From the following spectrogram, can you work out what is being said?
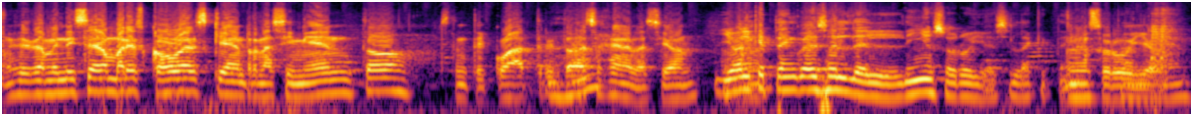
Sí, También hicieron varios covers que en Renacimiento, 74 y toda Ajá. esa generación. Yo el Ajá. que tengo es el del Niño Sorullo, esa es la que tengo. Niño Sorullo. también,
